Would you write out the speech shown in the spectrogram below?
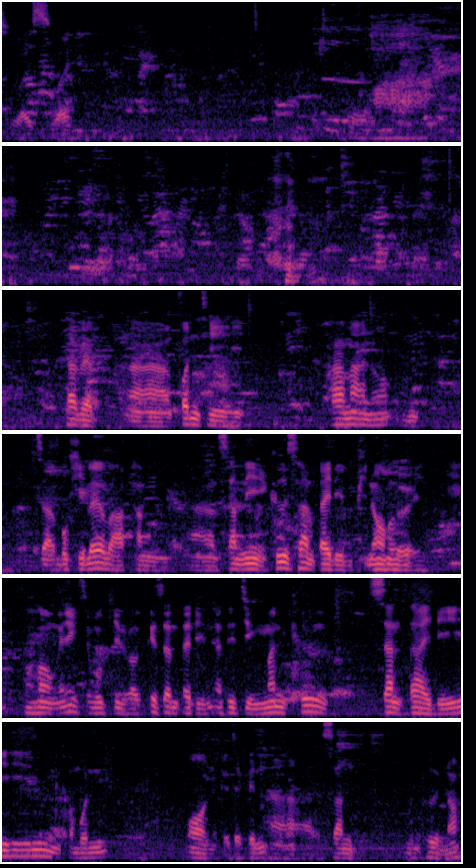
สวยสวยว้าถ้าแบบอ่าคนที่พามาเนาะ จะบ่คิดเลยว่าทางอ่าชั้นนี้คือชั้นใต้ดินพี่น้องเอ้ยห้องก็ยังสิบ่คิดว่าคือชั้นใต้ดินอันที่จริงมันคือชั้นใต้ดินข้างบนอ้อมนี่ก็จะเป็นอ่าชั้นบนพื้นเนาะ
